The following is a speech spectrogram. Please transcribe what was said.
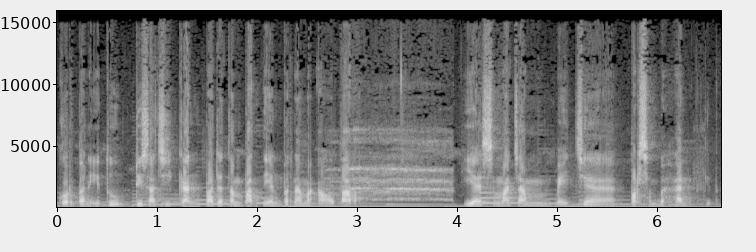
Kurban itu disajikan pada tempat yang bernama altar. Ya, semacam meja persembahan gitu.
